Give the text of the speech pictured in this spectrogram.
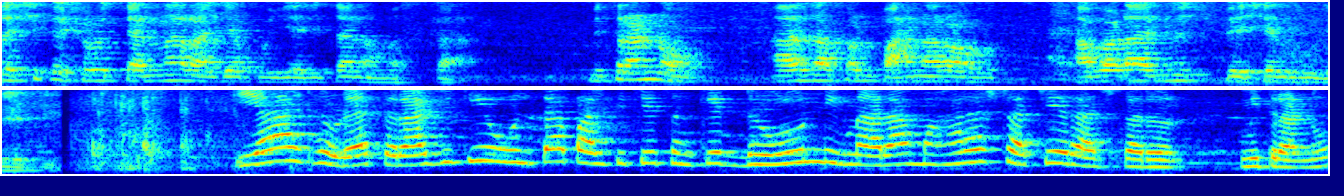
रसिक श्रोत्यांना राजा पुजारीचा नमस्कार. मित्रांनो आज आपण पाहणार आहोत आबाडा न्यूज स्पेशल बुलेटिन. या आठवड्यात राजकीय उलटापालटीचे संकेत ढवळून निघणारा महाराष्ट्राचे राजकारण. मित्रांनो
